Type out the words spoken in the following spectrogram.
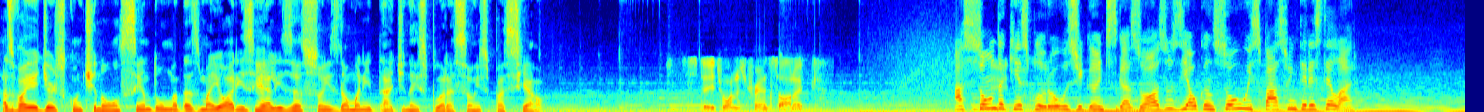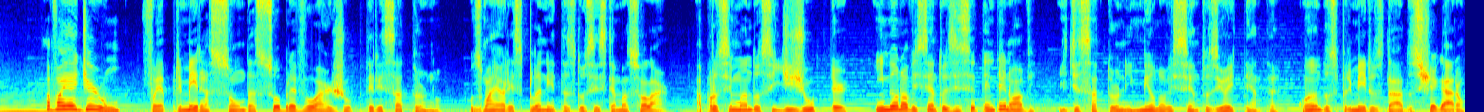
as Voyagers continuam sendo uma das maiores realizações da humanidade na exploração espacial. Stage 1 is transonic. A sonda que explorou os gigantes gasosos e alcançou o espaço interestelar. A Voyager 1 foi a primeira sonda a sobrevoar Júpiter e Saturno, os maiores planetas do sistema solar aproximando-se de Júpiter em 1979 e de Saturno em 1980. Quando os primeiros dados chegaram,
